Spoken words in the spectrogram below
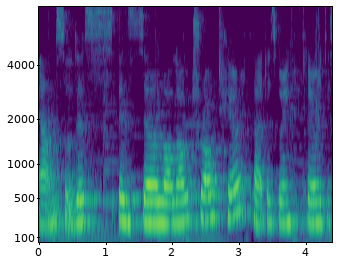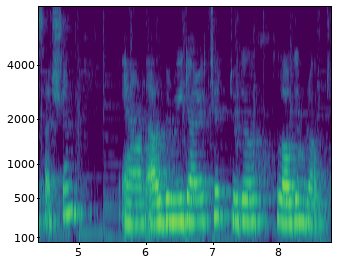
and so this is the logout route here that is going to clear the session. And I'll be redirected to the login route.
